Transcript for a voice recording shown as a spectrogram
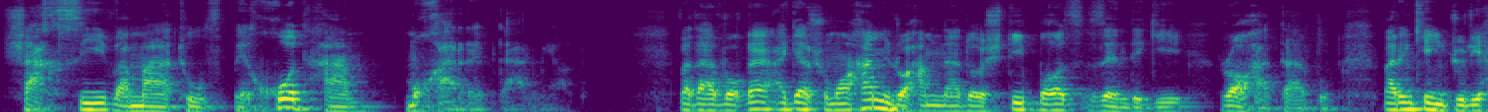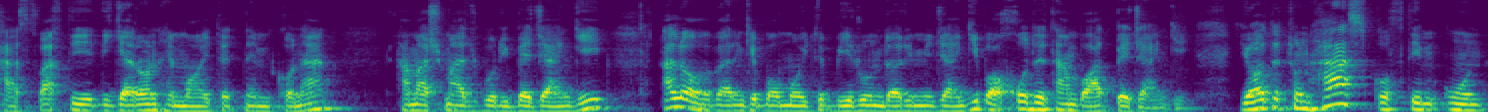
شخصی و معطوف به خود هم مخرب در میاد. و در واقع اگر شما همین رو هم نداشتی باز زندگی راحت تر بود. برای اینکه اینجوری هست. وقتی دیگران حمایتت نمی‌کنن همش مجبوری بجنگی. علاوه بر اینکه با محیط بیرون داری میجنگی با خودت هم باید بجنگی. یادتون هست؟ گفتیم اون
